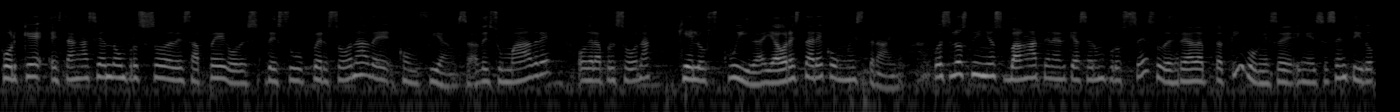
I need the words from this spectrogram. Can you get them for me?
porque están haciendo un proceso de desapego de, su- persona de confianza, de su madre o de la persona que los cuida y ahora estaré con un extraño. Pues los niños van a tener que hacer un proceso de readaptativo en ese, en ese sentido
